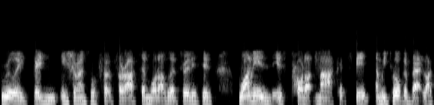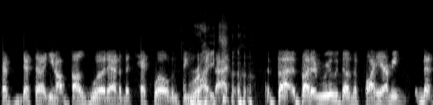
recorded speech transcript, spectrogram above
really been instrumental for, for us and what I've lived through this is one is is product market fit. And we talk about like that's that's a you know a buzzword out of the tech world and things right. like that. but but it really does apply here. I mean that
